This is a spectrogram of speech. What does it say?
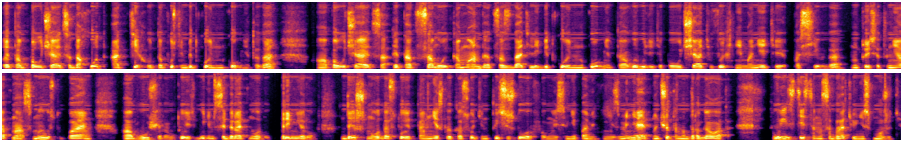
это получается доход от тех, вот, допустим, биткоин инкогнито, да, а, получается, это от самой команды, от создателей Bitcoin Incognito, вы будете получать в их монете пассив, да? Ну, то есть это не от нас. Мы выступаем а, буфером, то есть будем собирать ноду. К примеру, Dash нода стоит там несколько сотен тысяч долларов, если мне память не изменяет, но что-то она дороговато. Вы, естественно, собрать ее не сможете.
